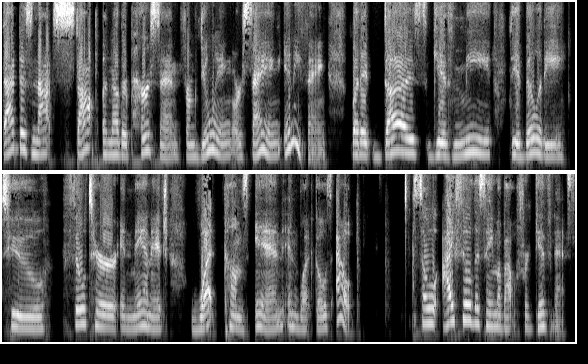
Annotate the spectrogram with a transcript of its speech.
that does not stop another person from doing or saying anything, but it does give me the ability to filter and manage what comes in and what goes out. So I feel the same about forgiveness.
